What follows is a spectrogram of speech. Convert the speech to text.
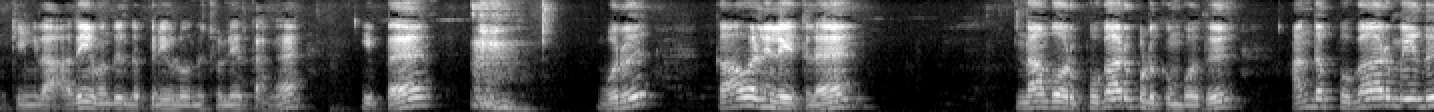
ஓகேங்களா? அதையும் வந்து இந்த பிரிவில் வந்து சொல்லியிருக்காங்க. இப்போ ஒரு காவல் நிலையத்தில் நாம் ஒரு புகார் கொடுக்கும்போது அந்த புகார் மீது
